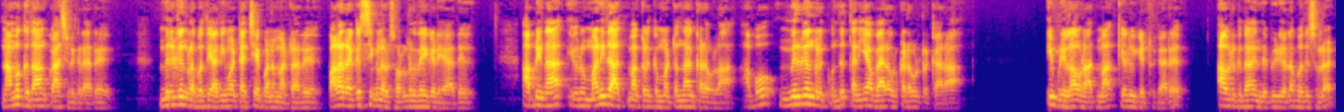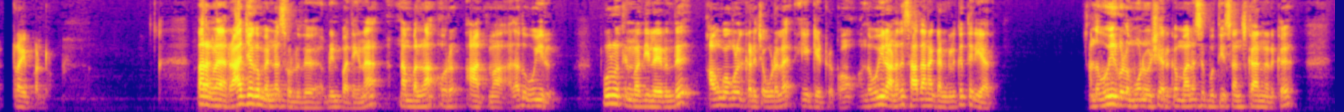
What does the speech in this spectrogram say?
நமக்கு தான் கிளாஸ் எடுக்கிறாரு. மிருகங்களை பத்தி அதிகமா டச்சே பண்ண மாட்டாரு. பல ரகசியங்களை அவர் சொல்றதே கிடையாது. அப்படின்னா இவர் மனித ஆத்மாக்களுக்கு மட்டும்தான் கடவுளா? அப்போ மிருகங்களுக்கு வந்து தனியாக வேற ஒரு கடவுள் இருக்காரா? இப்படிலாம் ஒரு ஆத்மா கேள்வி கேட்டிருக்காரு. அவருக்கு தான் இந்த வீடியோவில் பதில் சொல்ல ட்ரை பண்ணுறோம் பாருங்களேன் ராஜயோகம் என்ன சொல்லுது அப்படின்னு பார்த்தீங்கன்னா நம்மெல்லாம் ஒரு ஆத்மா அதாவது உயிர். பூர்வத்தின் மத்தியில் இருந்து அவங்கவுங்களுக்கு கிடைச்ச உடலை இயக்கிட்டுருக்கோம். அந்த உயிரானது சாதாரண கண்களுக்கு தெரியாது. அந்த உயிர்க்குள்ள மூணு விஷயம் இருக்குது மனசு புத்தி சன்ஸ்கார்னு இருக்குது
